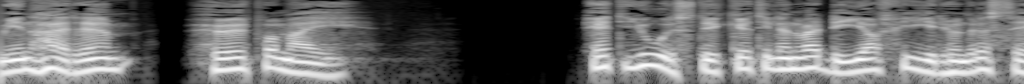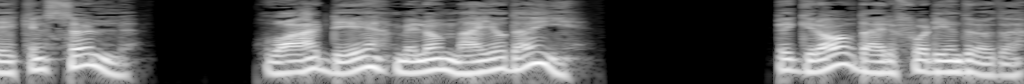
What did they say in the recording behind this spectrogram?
«Min herre, hør på meg. Et jordstykke til en verdi av 400 sekel sølv. Hva er det mellom meg og deg? Begrav derfor din døde.»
